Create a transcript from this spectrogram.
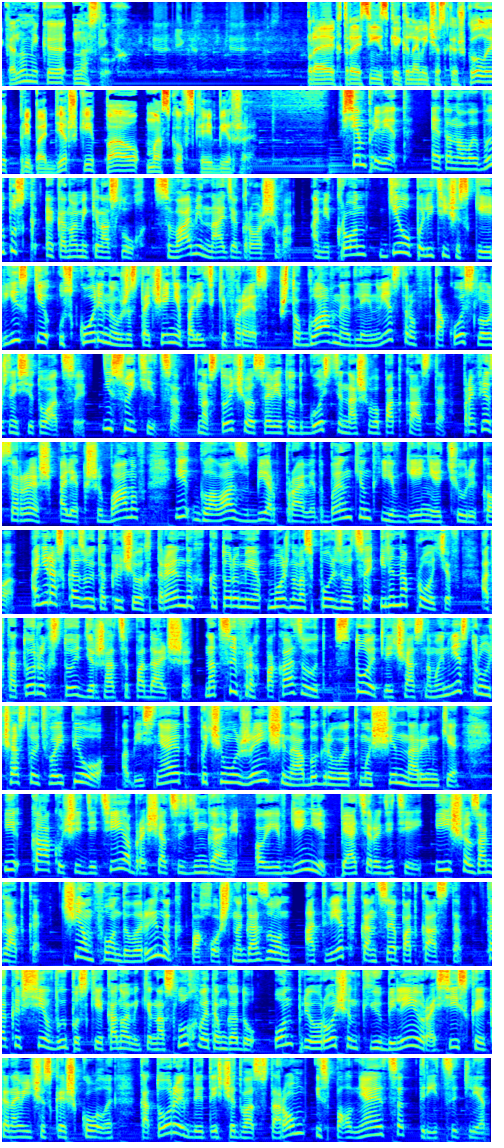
Экономика на слух. Проект Российской экономической школы при поддержке ПАО «Московская биржа». Всем привет! Это новый выпуск «Экономики на слух». С вами Надя Грошева. Омикрон, геополитические риски, ускоренное ужесточение политики ФРС. Что главное для инвесторов в такой сложной ситуации? Не суетиться. Настойчиво советуют гости нашего подкаста. Профессор РЭШ Олег Шибанов и глава Сбер Private Banking Евгения Тюрикова. Они рассказывают о ключевых трендах, которыми можно воспользоваться или, напротив, от которых стоит держаться подальше. На цифрах показывают, стоит ли частному инвестору быстро участвовать в IPO, объясняет, почему женщины обыгрывают мужчин на рынке и как учить детей обращаться с деньгами. А у Евгении пятеро детей. И еще загадка. Чем фондовый рынок похож на газон? Ответ в конце подкаста. Как и все выпуски «Экономики на слух» в этом году, он приурочен к юбилею Российской экономической школы, которой в 2022 исполняется 30 лет.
